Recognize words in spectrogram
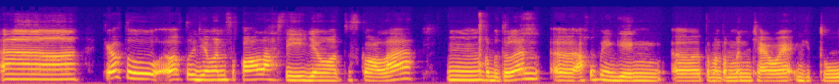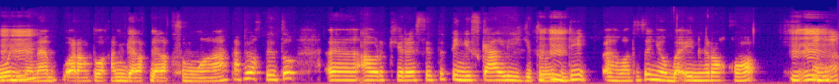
uh, kayak waktu waktu zaman sekolah sih zaman waktu sekolah hmm, kebetulan uh, aku punya geng uh, teman-teman cewek gitu mm -hmm. di mana orang tua kami galak-galak semua tapi waktu itu uh, our curiosity itu tinggi sekali gitu mm -hmm. jadi uh, waktu itu nyobain ngerokok mm -hmm.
